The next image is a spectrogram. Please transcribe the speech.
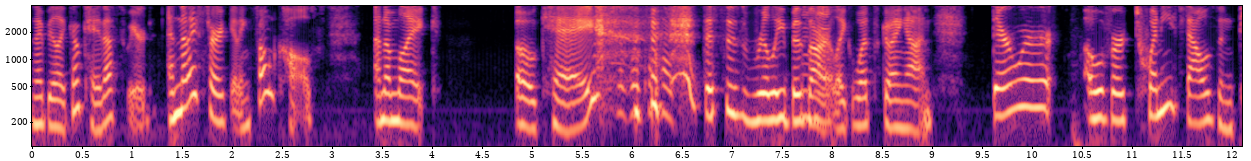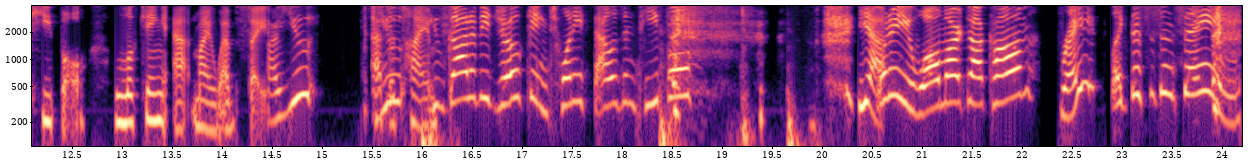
And I'd be like, "Okay, that's weird." And then I started getting phone calls, and I'm like, "Okay, this is really bizarre. Mm-hmm. Like, what's going on?" There were over twenty thousand people looking at my website. Are you? At you, the time, you've got to be joking. Twenty thousand people. yeah. What are you, Walmart.com? Right? Like, this is insane.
